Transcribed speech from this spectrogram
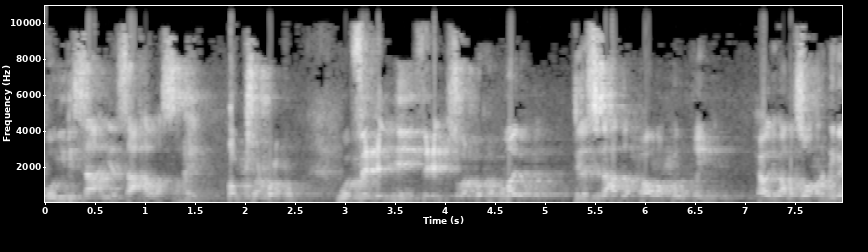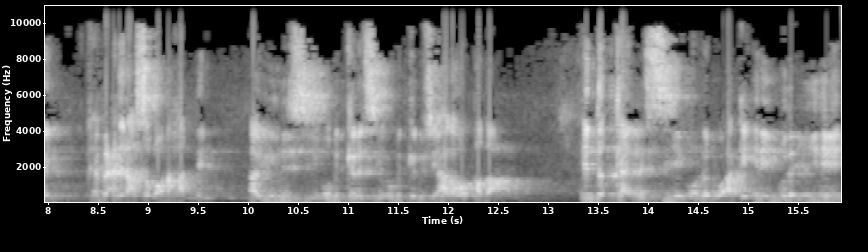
oo yidhi saa iyo saa ha la sameeyo. Qowlkiisa wax ku xukumay wa ficlihi ficilkiisa wax ku xukumayo. Dee sida hadda xoolo kalu qaybiy xoolii baa la soo hordhigay kabacdina asagoona hadlin ayuu nin siiyey oo mid kale siiyey oo mid kale siiyey. Hada huwa alqadaa in dadkan la siiyey oo nebigu arkay inay mudan yihiin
